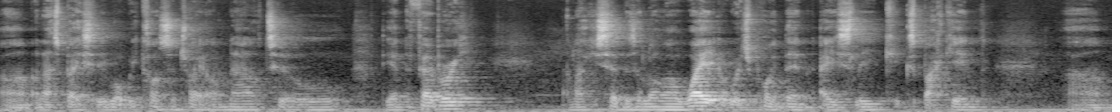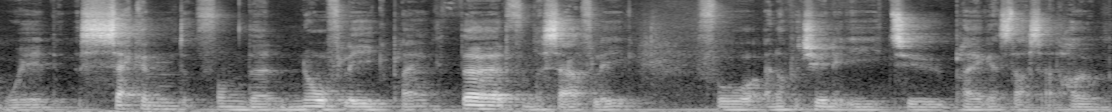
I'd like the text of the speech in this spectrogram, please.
Um, and that's basically what we concentrate on now till the end of February. And like you said, there's a longer wait, at which point then Ace League kicks back in um, with second from the North League playing third from the South League for an opportunity to play against us at home.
